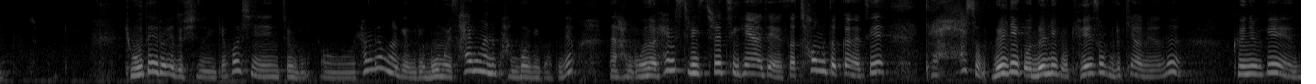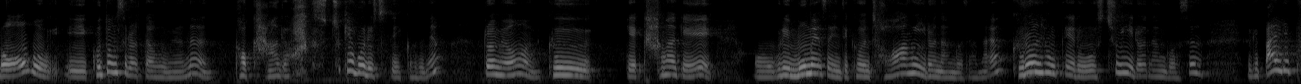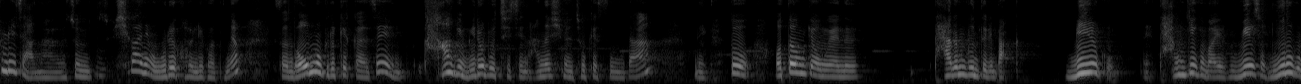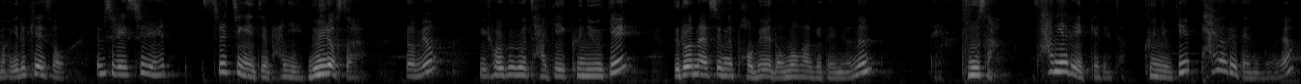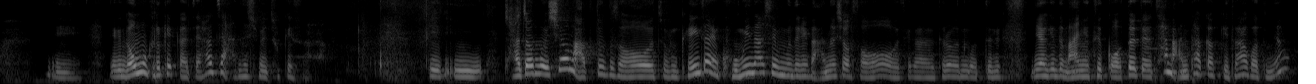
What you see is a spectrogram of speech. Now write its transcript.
교대로 해주시는 게 훨씬 좀 어, 현명하게 우리 몸을 사용하는 방법이거든요. 난 오늘 햄스트링 스트레칭 해야지 해서 처음부터 끝까지 계속 늘리고 늘리고 계속 이렇게 하면은 근육이 너무 이 고통스럽다 보면은 더 강하게 확 수축해 버릴 수도 있거든요. 그러면 그게 강하게 어, 우리 몸에서 이제 그건 저항이 일어난 거잖아요. 그런 형태로 수축이 일어난 것은 그렇게 빨리 풀리지 않아요. 좀 시간이 오래 걸리거든요. 그래서 너무 그렇게까지 강하게 밀어붙이진 않으시면 좋겠습니다. 네. 또 어떤 경우에는 다른 분들이 막 밀고 네, 당기고 막 위에서 누르고 막 이렇게 해서 햄스트링 스트레칭, 스트레칭이 이제 많이 늘렸어요. 그러면 이 결국은 자기 근육이 늘어날 수 있는 범위를 넘어가게 되면은 네, 부상, 상해를 입게 되죠. 근육이 파열이 되는 거예요. 네, 너무 그렇게까지 하지 않으시면 좋겠어요. 이, 이 자격증 시험 앞두고서 좀 굉장히 고민하시는 분들이 많으셔서 제가 그런 것들 이야기도 많이 듣고 어떨 때는 참 안타깝기도 하거든요.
